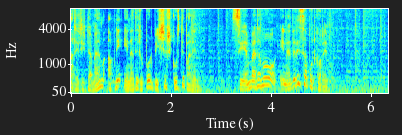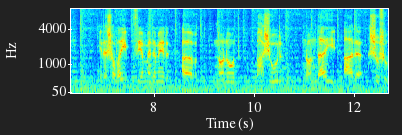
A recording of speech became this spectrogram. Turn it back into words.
আরে রিটা ম্যাম আপনি এনাদের উপর বিশ্বাস করতে পারেন। সিএম ম্যাডামও এনাদেরই সাপোর্ট করেন। এরা সবাই সিএম ম্যাডামের আহ, ননদ ভাসুর নন্দাই আর শ্বশুর।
